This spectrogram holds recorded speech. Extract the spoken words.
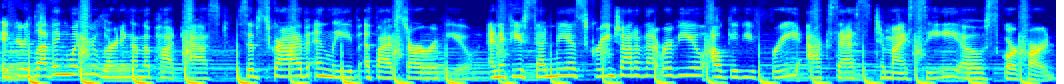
If you're loving what you're learning on the podcast, subscribe and leave a five star review. And if you send me a screenshot of that review, I'll give you free access to my CEO scorecard.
